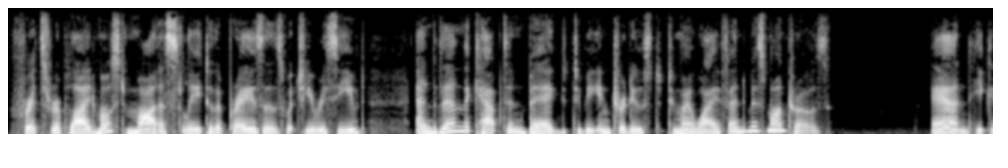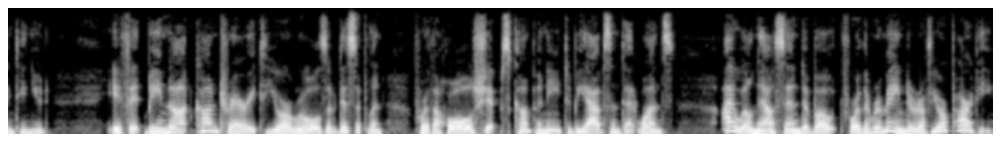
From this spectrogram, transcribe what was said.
Fritz replied most modestly to the praises which he received, and then the captain begged to be introduced to my wife and Miss Montrose. "And," he continued, "if it be not contrary to your rules of discipline for the whole ship's company to be absent at once, I will now send a boat for the remainder of your party."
